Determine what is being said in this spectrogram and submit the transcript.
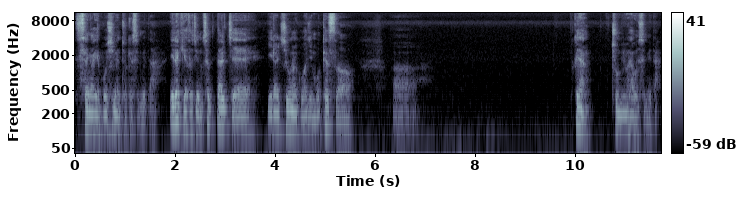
생각해 보시면 좋겠습니다. 이렇게 해서 지금 석 달째 일할 지원을 구하지 못해서 어, 그냥 준비만 하고 있습니다.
